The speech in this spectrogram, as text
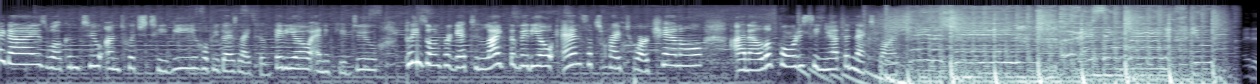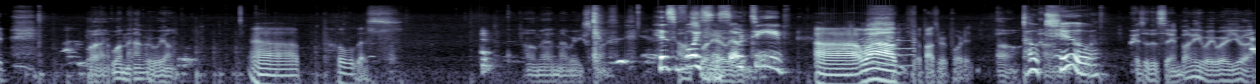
Hi guys, welcome to on Twitch TV. Hope you guys like the video and if you do, please don't forget to like the video and subscribe to our channel and I look forward to seeing you at the next one. What, what map are we on? Uh, Polus. Oh man, my weak spot. His How voice is so we? deep. Uh, wow, about to report it. Oh. Oh, two. Is it the same buddy? Wait, where are you at?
